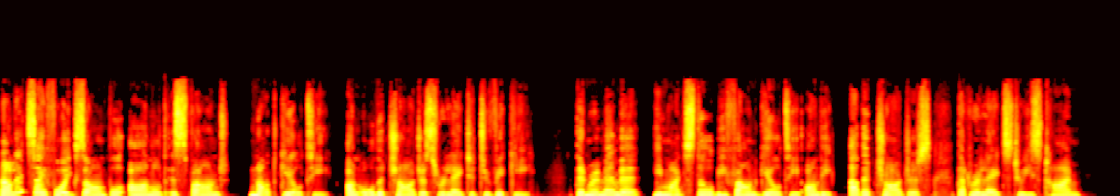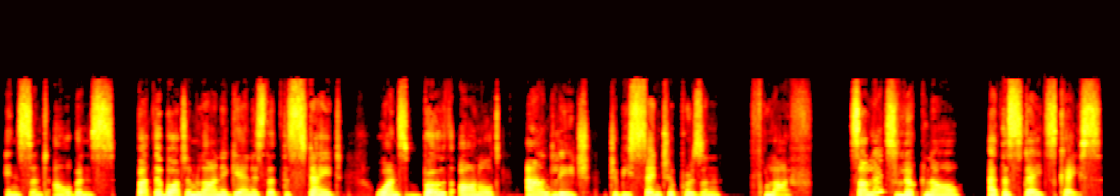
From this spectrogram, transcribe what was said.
Now, let's say, for example, Arnold is found not guilty on all the charges related to Vicki. Then remember, he might still be found guilty on the other charges that relates to his time in St. Albans. But the bottom line again is that the state wants both Arnold and Leach to be sent to prison for life. So let's look now at the state's case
